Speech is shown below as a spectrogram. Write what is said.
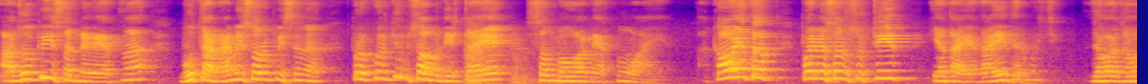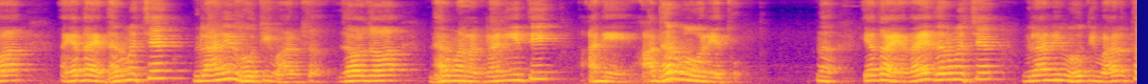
आजोपी सन्नव्यातना भूतानामी स्वरूपी सन प्रकृती स्वामधिष्ठ आहे संभवामी आहे केव्हा येतात? परमेश्वर सृष्टीत यदा यदा ही धर्मचे जेव्हा जेव्हा यदा हे धर्मचे ग्लानीभोवती भारत जेव्हा धर्माला ग्लानी येते आणि अधर्मवर येतो. न यदा यदा हे धर्मस्य ग्लानीभूती भारत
